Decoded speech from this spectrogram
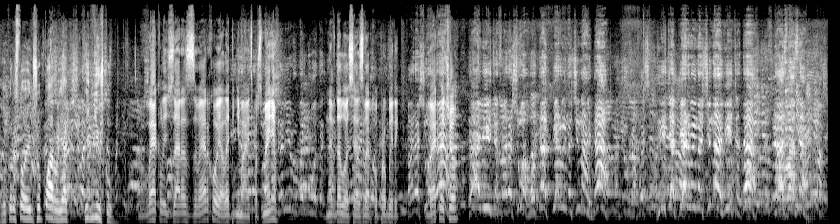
Використовує іншу пару як підніжку. Веклич зараз зверху, але піднімають спортсменів. Не вдалося зверху пробити Векличу. да! Да, хорошо! Вот так, первый начинай, да! Витя, первый начинай, Витя, да! Раз, раз, раз!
